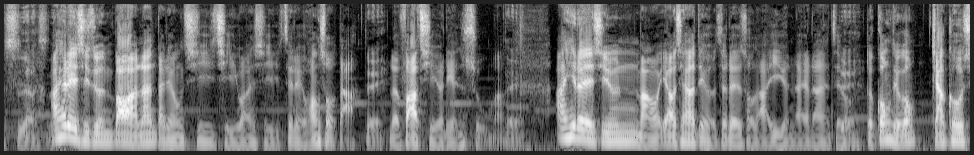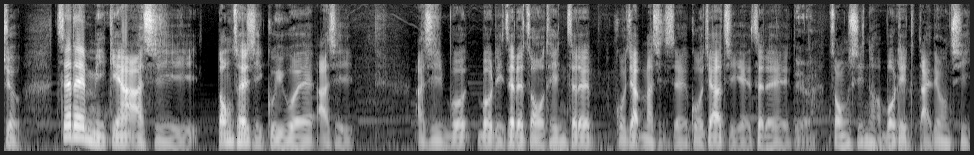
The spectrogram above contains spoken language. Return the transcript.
是啊，是啊。啊，迄个时阵包含咱台中市起关系这类黄守达对，来发起了联署嘛。对。啊，迄个时阵嘛有邀请到即个首达议员来咱这种，就讲着讲诚可惜，这个物件也是当初是规划，也是也是无无伫即个周厅，这个国家嘛是一个国家级的即个中心吼，无伫台中市，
